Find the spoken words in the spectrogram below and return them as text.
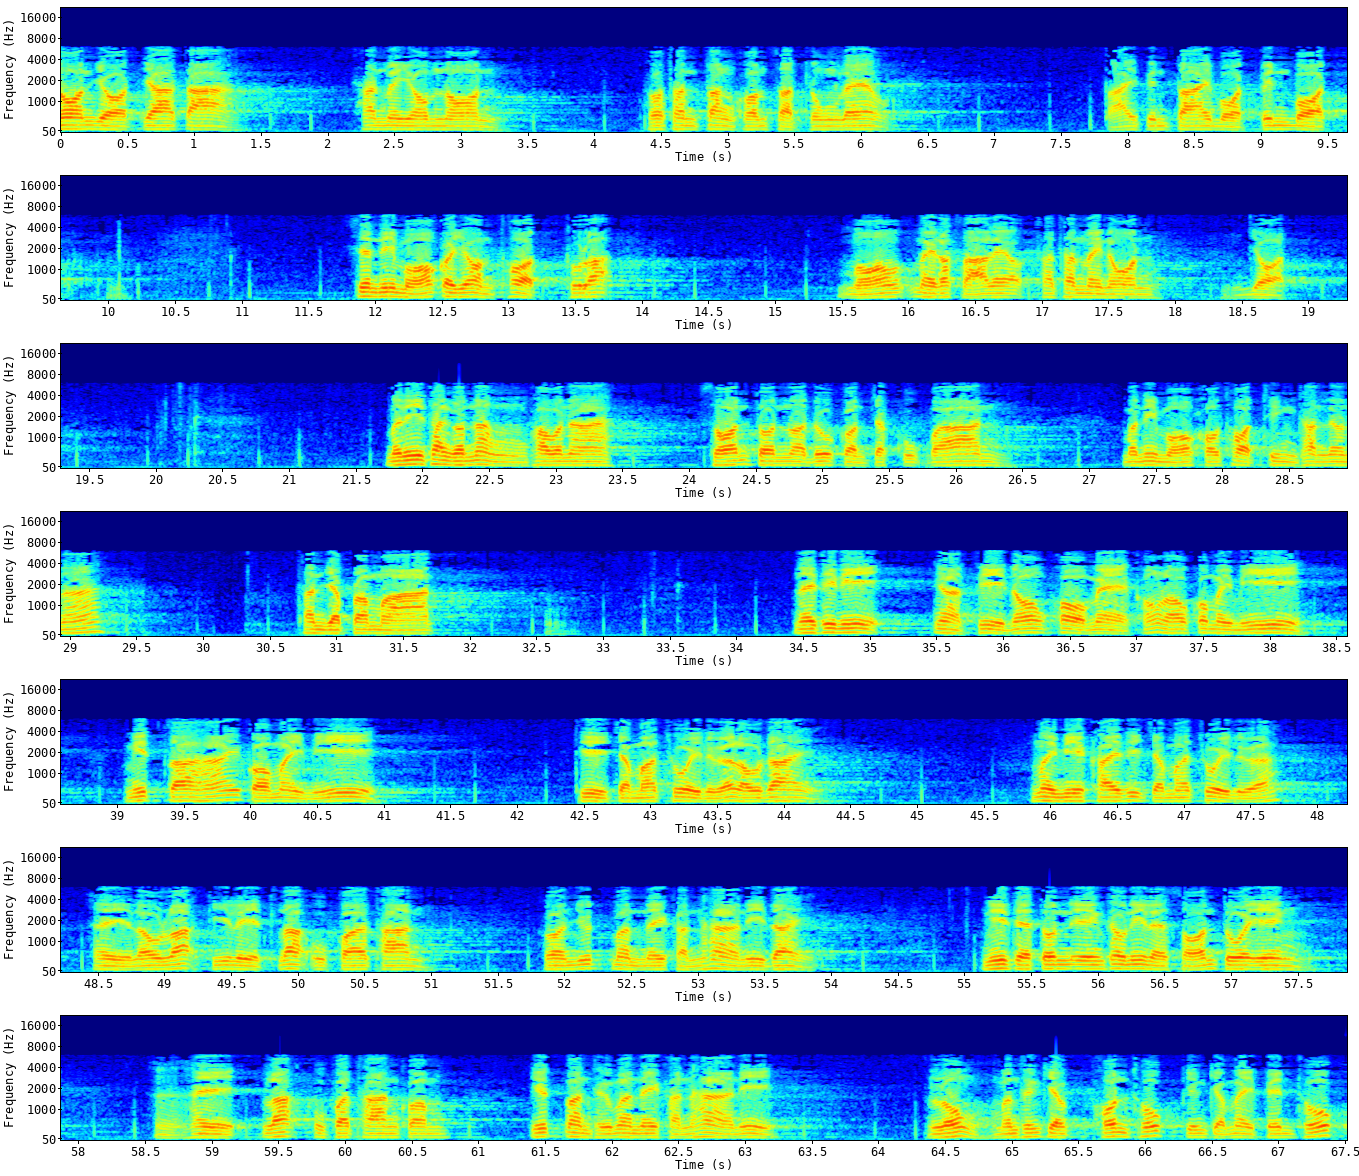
นอนหยอดยาตา ท่านไม่ยอมนอน เพราะท่านตั้งความสัตย์ลงแล้ว ตายเป็นตายบอดเป็นบอด เช่นนี้หมอก็ย่อมทอดทุระ หมอไม่รักษาแล้ว ถ้าท่านไม่นอนหยอดวันนี้ท่านก็นั่งภาวนา สอนตนว่าดูก่อนจักกุบาลวันนี้หมอเขาทอดทิ้งท่านแล้วนะ ท่านอย่าประมาท ในที่นี้ญาติพี่น้องพ่อแม่ของเราก็ไม่มี มิตรสหายก็ไม่มี ที่จะมาช่วยเหลือเราได้ ไม่มีใครที่จะมาช่วยเหลือ ให้เราละกิเลสละอุปาทานก่อนยึดมั่นในขันห้านี้ได้ มีแต่ตนเองเท่านี้แหละสอนตัวเองให้ละอุปทานความยึดมั่นถือมั่นในขันห้านี้ลงมันถึงจะพ้นทุกข์จึงจะไม่เป็นทุกข์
